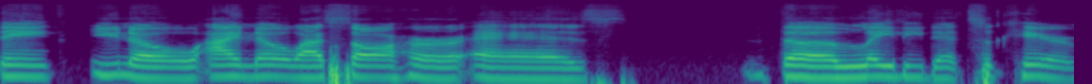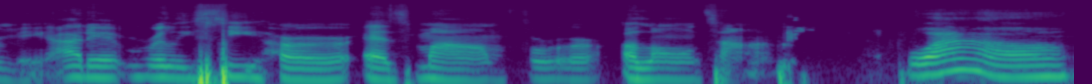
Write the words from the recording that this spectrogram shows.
think you know I know I saw her as the lady that took care of me I didn't really see her as mom for a long time wow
